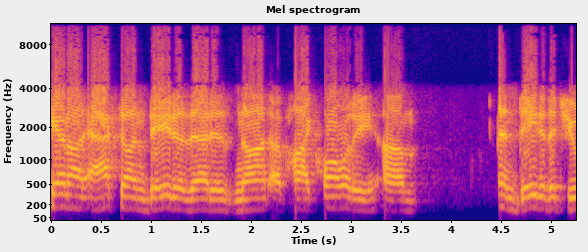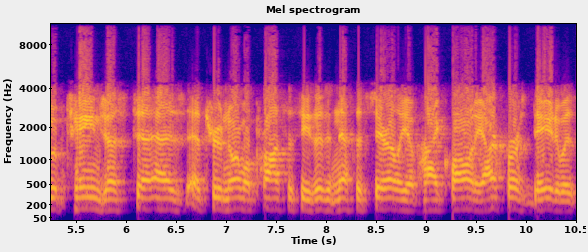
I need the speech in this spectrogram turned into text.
cannot act on data that is not of high quality, um, and data that you obtain just as uh, through normal processes isn't necessarily of high quality. Our first data was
